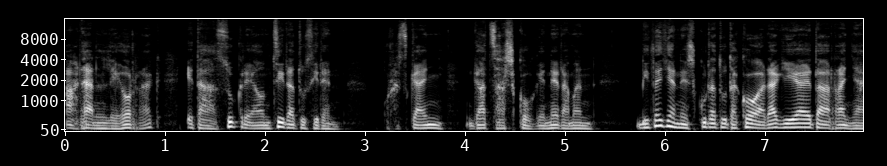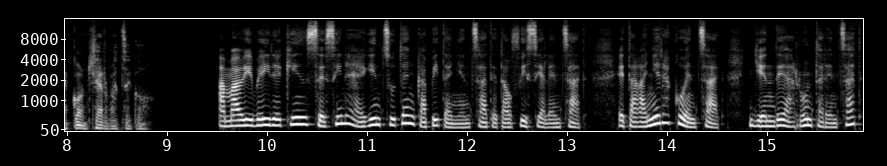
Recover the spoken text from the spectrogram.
aran lehorrak eta azukrea ontziratu ziren. Horrezkain, gatz asko generaman, bidaian eskuratutako aragia eta arraina konserbatzeko. Amabi beirekin zezina egin zuten kapitainentzat eta ofizialentzat, eta gainerako entzat, jende arruntarentzat,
